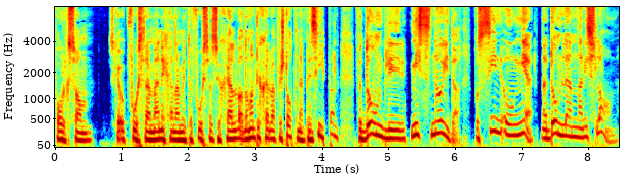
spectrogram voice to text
folk som ska uppfostra människan när de inte uppfostrar sig själva. De har inte själva förstått den här principen. För de blir missnöjda på sin unge när de lämnar islam.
